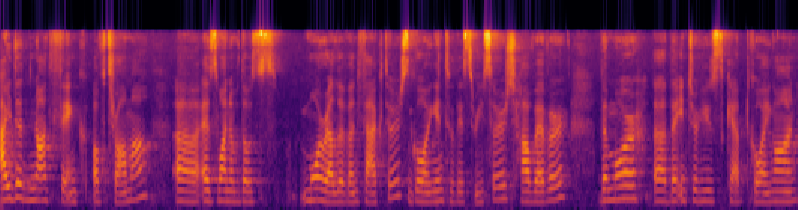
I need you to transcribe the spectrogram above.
I did not think of trauma uh, as one of those more relevant factors going into this research. However, the more uh, the interviews kept going on,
